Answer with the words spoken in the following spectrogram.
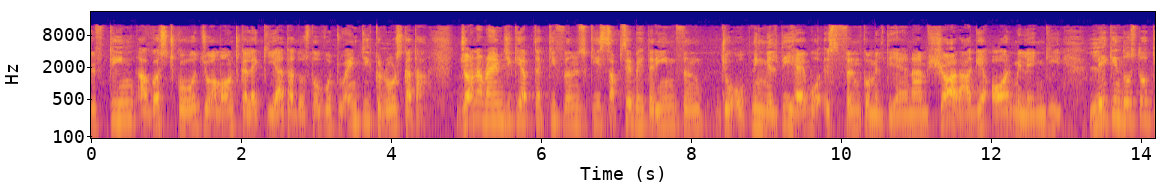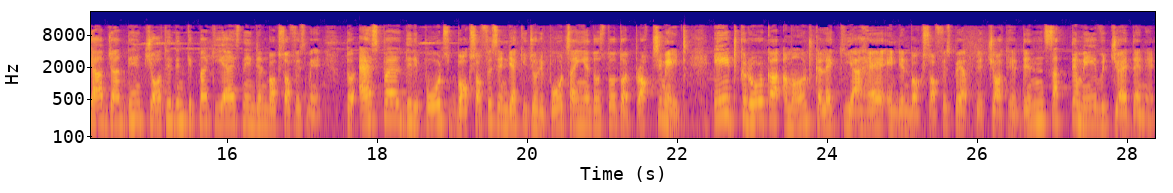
15 अगस्त को जो अमाउंट कलेक्ट किया था दोस्तों, वो 20 करोड़ का था। जॉन अब्राहिम जी की अब तक की फ़िल्म की सबसे बेहतरीन फ़िल्म जो ओपनिंग मिलती है, वो इस फ़िल्म को मिलती है एंड आई एम श्योर आगे और मिलेंगी। लेकिन दोस्तों, क्या आप जानते हैं, चौथे दिन कितना किया है इसने इंडियन बॉक्स ऑफ़िस में? तो as per the reports box office India की जो रिपोर्ट्स आई हैं दोस्तों तो अप्रोक्सीमेट एट करोड़ का अमाउंट कलेक्ट किया है इंडियन बॉक्स ऑफ़िस पे अपने चौथे दिन, सत्यमेव जयते ने।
